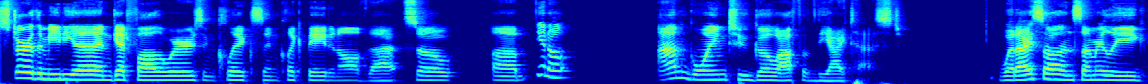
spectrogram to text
stir the media and get followers and clicks and clickbait and all of that. So um, you know i'm going to go off of the eye test. What i saw in summer league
